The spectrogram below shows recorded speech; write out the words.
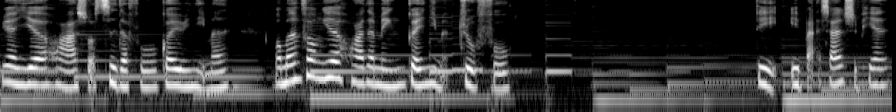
愿耶和华所赐的福归于你们。我们奉耶和华的名给你们祝福。第一百三十篇，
